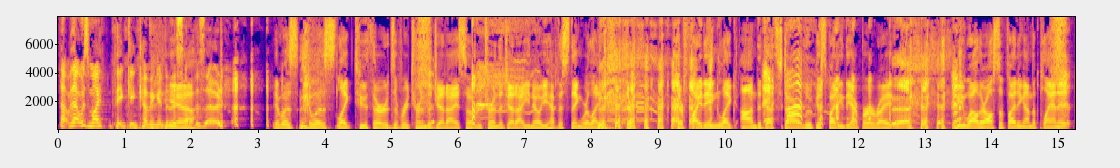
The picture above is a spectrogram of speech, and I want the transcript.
that, that was my thinking coming into this Yeah. episode. It was it was like two thirds of Return of the Jedi. So Return of the Jedi, you know, you have this thing where like they're they're fighting like on the Death Star, Lucas fighting the Emperor, right? Meanwhile, they're also fighting on the planet,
